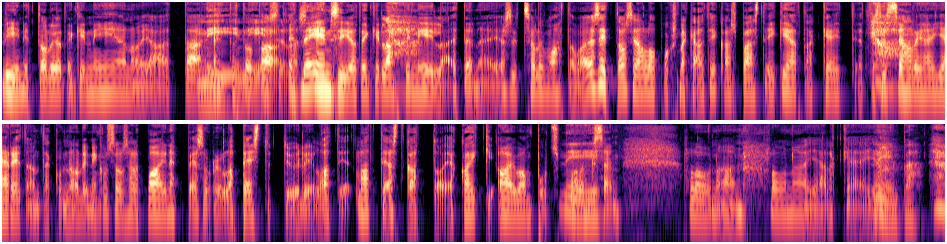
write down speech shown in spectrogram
viinit oli jotenkin niin hienoja, että, Niin, että, niin, tota, että ne ensin jotenkin lähti niillä eteneen ja sitten se oli mahtavaa. Ja sitten tosiaan lopuksi me käytiin kanssa, päästiin kiertää keittiötä. Ja siis se oli ihan järjetöntä, kun ne oli niin kuin sellaisella painepesurilla pesty tyyliin latti, lattiasta kattoa ja kaikki aivan putspaaksen lounaan, lounaan jälkeen. Ja, Niinpä. Joo.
